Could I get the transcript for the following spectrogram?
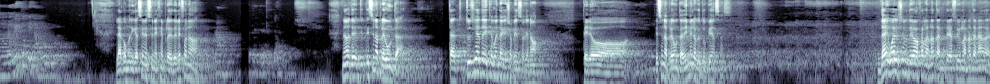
No, no me porque tampoco. ¿La comunicación es un ejemplo de teléfono? No, te, es una pregunta. Ta- Tú ya te diste cuenta que yo pienso que no. Pero es una pregunta, dime lo que tú piensas. Da igual, yo no te voy a bajar la nota, no te voy a subir la nota, nada.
